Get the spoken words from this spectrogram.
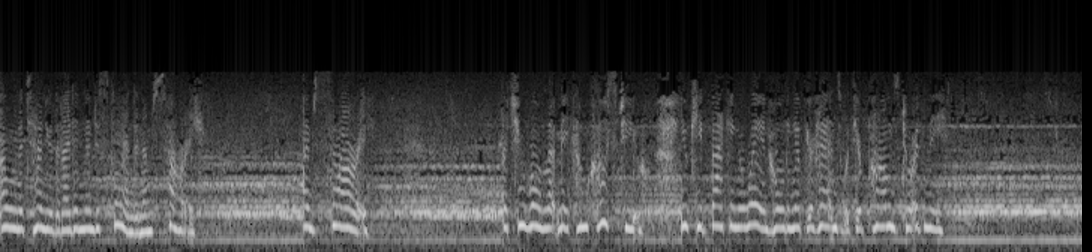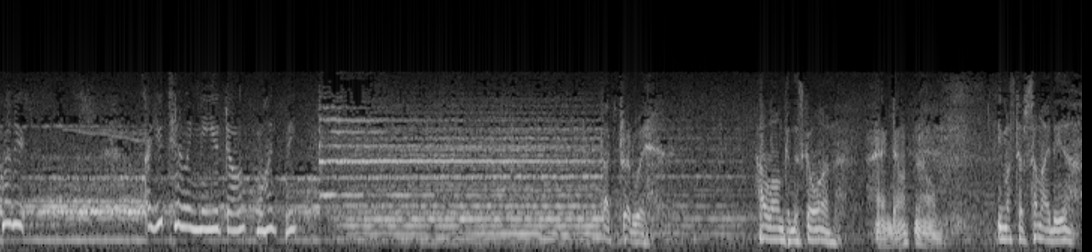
I want to tell you that I didn't understand, and I'm sorry. I'm sorry. But you won't let me come close to you. You keep backing away and holding up your hands with your palms toward me. Mother, are you telling me you don't want me? Dr. Treadway, how long can this go on? I don't know. You must have some idea.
